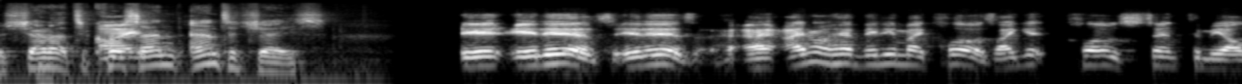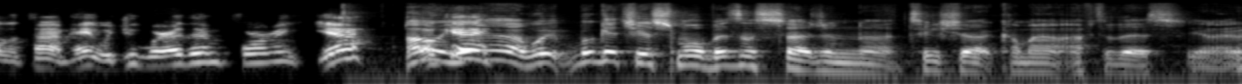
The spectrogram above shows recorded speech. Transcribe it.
Shout out to Chris I, and, and to Chase. It, it is. It is. I, I, don't have any of my clothes. I get clothes sent to me all the time. Hey, would you wear them for me? Yeah. Oh okay. yeah. We, will get you a small business surgeon uh, t-shirt come out after this. You know.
